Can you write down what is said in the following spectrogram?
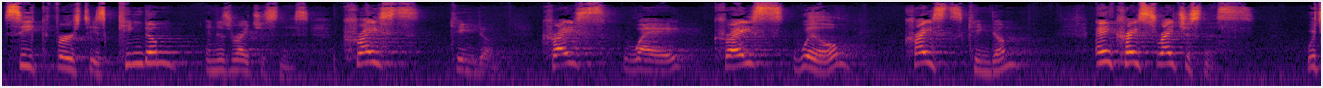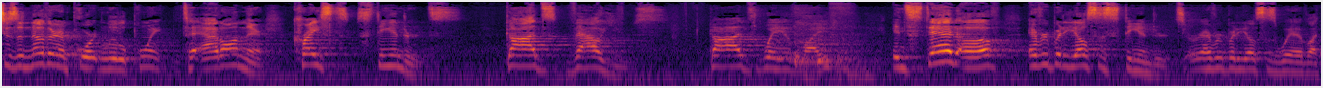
Seek first his kingdom and his righteousness. Christ's kingdom, Christ's way, Christ's will, Christ's kingdom, and Christ's righteousness, which is another important little point to add on there. Christ's standards, God's values, God's way of life, instead of everybody else's standards or everybody else's way of life.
